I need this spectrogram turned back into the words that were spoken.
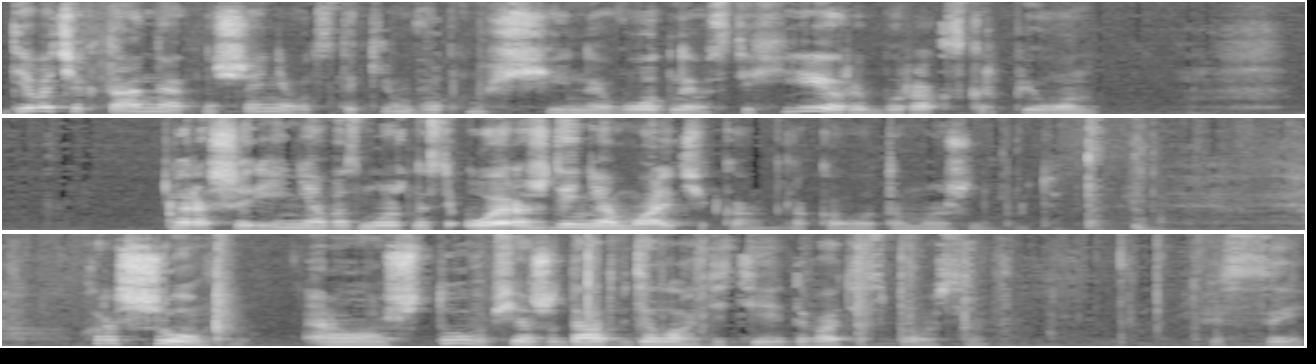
девочек тайные отношения вот с таким вот мужчиной, водные стихии, рыбы, рак, скорпион. Расширение возможностей, ой, рождение мальчика для кого-то может быть. Хорошо, а, что вообще ожидают в делах детей? Давайте спросим. Весы.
